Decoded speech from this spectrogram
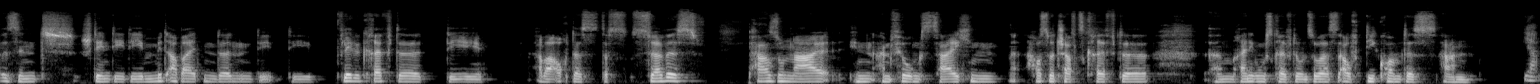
sind, stehen die, die Mitarbeitenden, die, die Pflegekräfte, die, aber auch das, das Servicepersonal in Anführungszeichen, Hauswirtschaftskräfte, ähm, Reinigungskräfte und sowas, auf die kommt es an. Ja,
